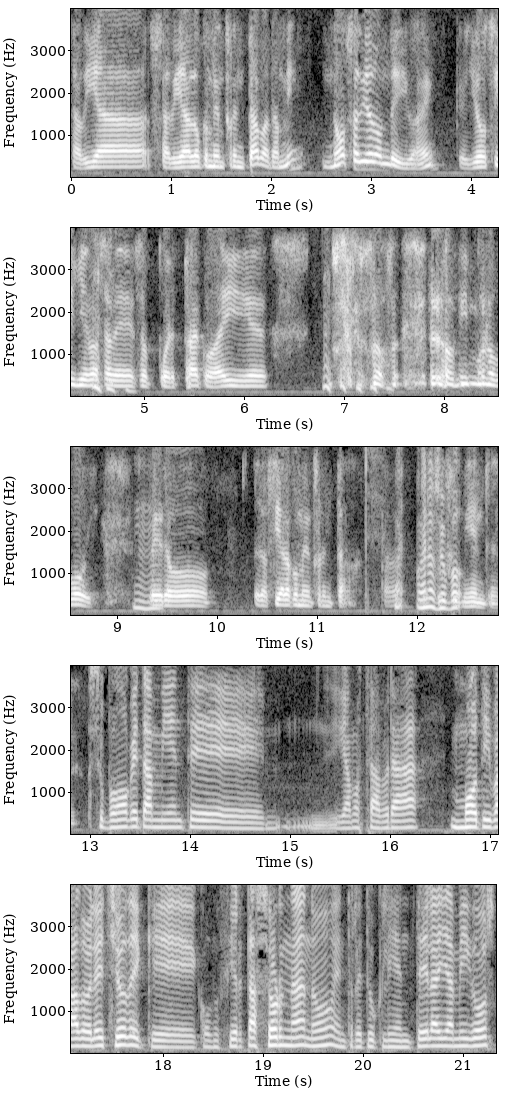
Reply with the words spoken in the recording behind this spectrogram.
sabía sabía lo que me enfrentaba también, no sabía dónde iba, ¿eh? que yo sí llego a saber esos puertacos ahí, eh, lo mismo no voy pero pero sí a lo que me he enfrentado. Bueno, supongo que también te, digamos, te habrá motivado el hecho de que con cierta sorna, ¿no?, entre tu clientela y amigos,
